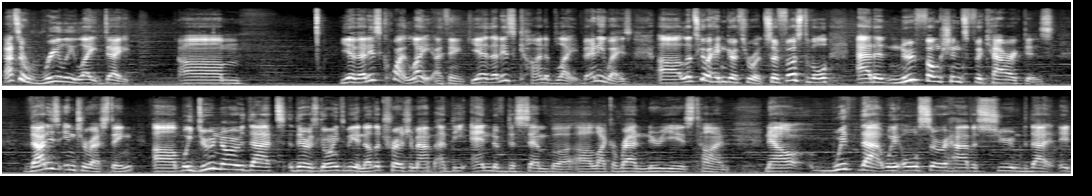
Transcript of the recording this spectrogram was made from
That's a really late date. Um, yeah, that is quite late, I think. Yeah, that is kind of late. But anyways, uh, let's go ahead and go through it. So first of all, added new functions for characters. That is interesting. Uh, we do know that there is going to be another treasure map at the end of December, uh, like around New Year's time. Now, with that, we also have assumed that it,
